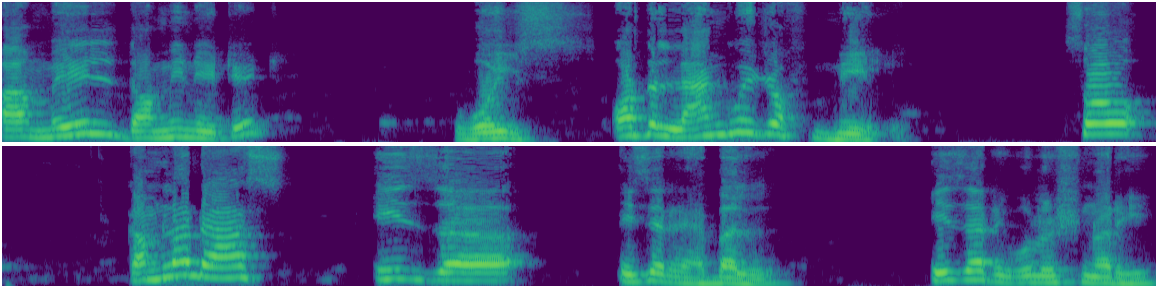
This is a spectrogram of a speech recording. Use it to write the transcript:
a male dominated voice or the language of male. So Kamala Das is a, is a rebel, is a revolutionary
